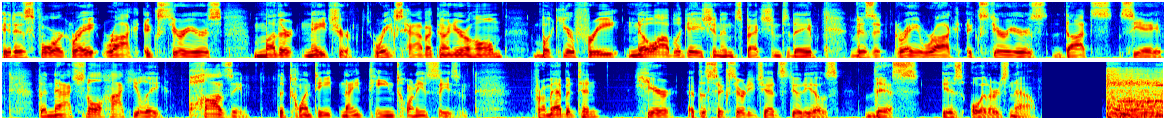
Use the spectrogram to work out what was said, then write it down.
It is for Great Rock Exteriors. Mother Nature wreaks havoc on your home. Book your free, no obligation inspection today. Visit grayrockexteriors.ca. The National Hockey League pausing the 2019 20 season. From Edmonton, here at the 630 CHED Studios, this is Oilers Now. Oh.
